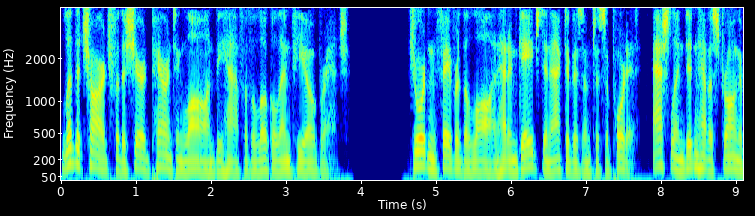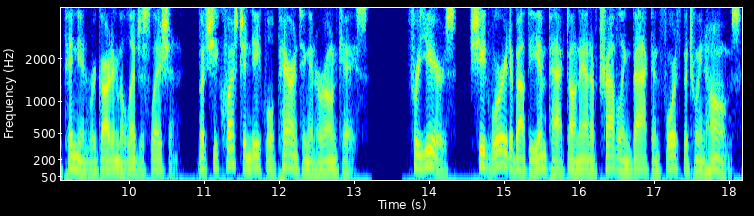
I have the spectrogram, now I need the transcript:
led the charge for the shared parenting law on behalf of the local NPO branch. Jordan favored the law and had engaged in activism to support it. Ashlyn didn't have a strong opinion regarding the legislation, but she questioned equal parenting in her own case. For years, she'd worried about the impact on Anne of traveling back and forth between homes,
